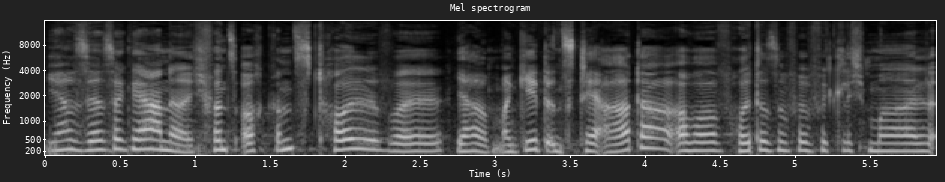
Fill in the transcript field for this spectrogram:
Ja, sehr, sehr gerne. Ich fand es auch ganz toll, weil ja, man geht ins Theater, aber heute sind wir wirklich mal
